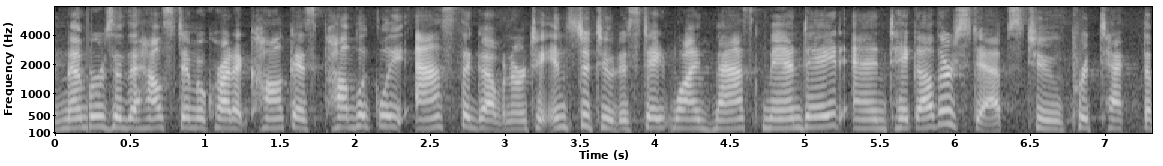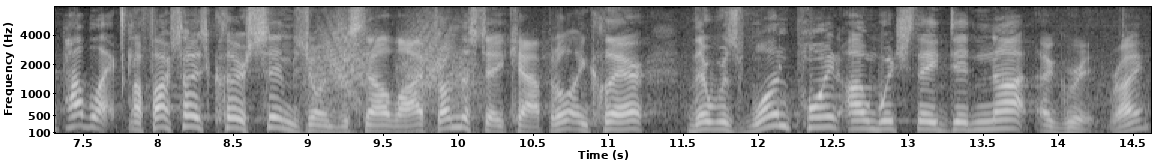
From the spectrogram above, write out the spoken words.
Members of the House Democratic Caucus publicly asked the governor to institute a statewide mask mandate and take other steps to protect the public. Now, Fox News' Claire Simms joins us now live from the state capitol. And Claire, there was one point on which they did not agree, right?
